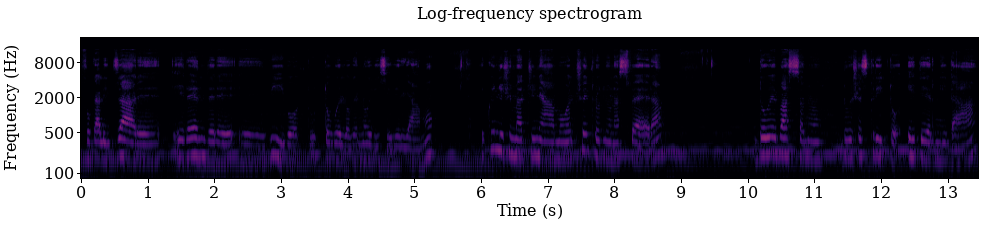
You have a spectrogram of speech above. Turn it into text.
focalizzare e rendere eh, vivo tutto quello che noi desideriamo. E quindi ci immaginiamo al centro di una sfera dove passano dove c'è scritto eternità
